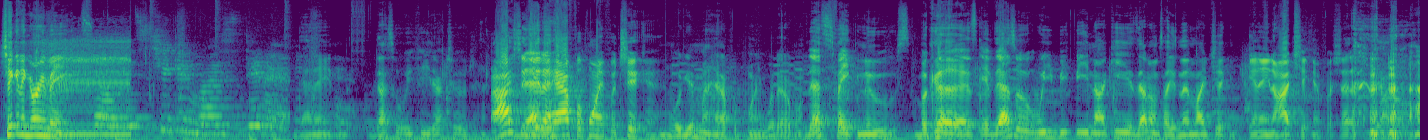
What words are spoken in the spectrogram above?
Chicken and green beans. So it's chicken rice dinner. That ain't. That's what we feed our children. I should That get a is- half a point for chicken. We'll give him a half a point, whatever. That's fake news because if that's what we be feeding our kids, that don't taste nothing like chicken. It ain't our chicken for sure. Yo,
